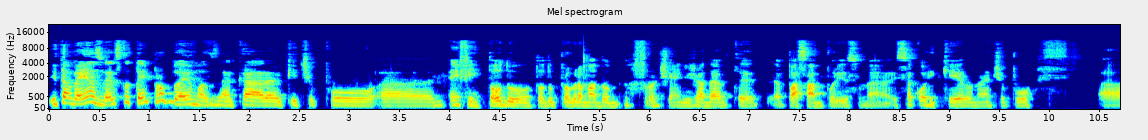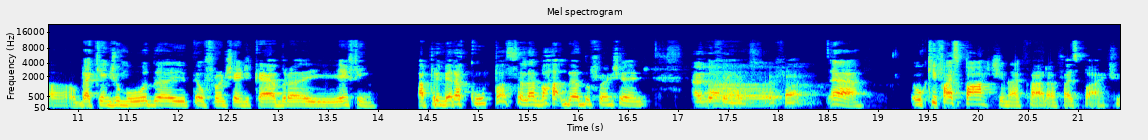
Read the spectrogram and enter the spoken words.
E também, às vezes, tu tem problemas, né, cara? Que, tipo, uh, enfim, todo, todo programador front-end já deve ter passado por isso, né? Isso é corriqueiro, né? Tipo, uh, o back-end muda e teu front-end quebra e, enfim, a primeira culpa a ser levada é do front-end. É do front, uh, é fato. É, o que faz parte, né, cara, faz parte.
